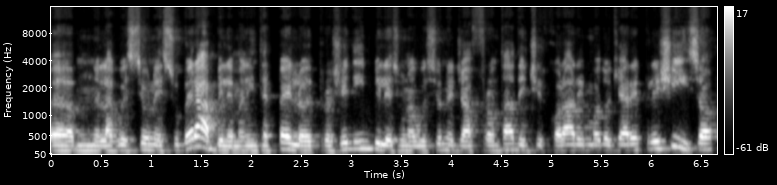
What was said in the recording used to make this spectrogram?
ehm, la questione è superabile, ma l'interpello è procedibile su una questione già affrontata in circolare in modo chiaro e preciso.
